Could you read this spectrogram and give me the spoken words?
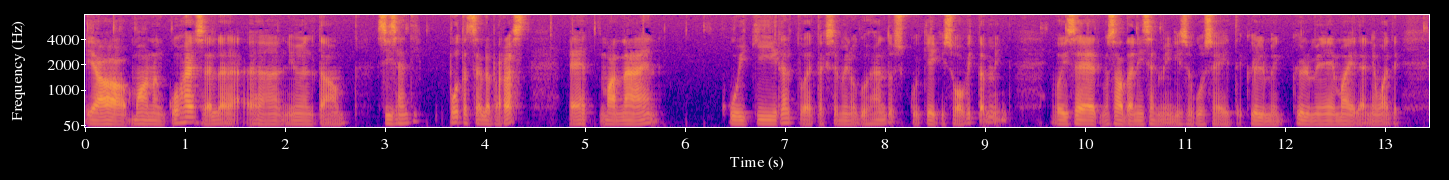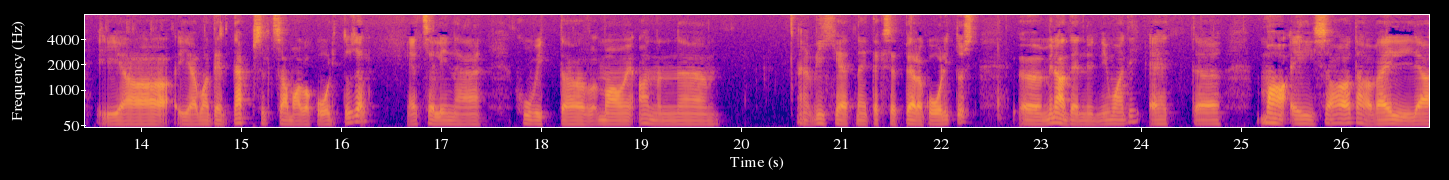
Ja ma annan kohe selle äh, nii-öelda sisendi, puhtalt sellepärast, et ma näen, kui kiirelt võetakse minuga ühendust, kui keegi soovitab mind või see, et ma saadan ise mingisuguseid külmi, külmi email'e niimoodi. ja, ja ma teen täpselt sama ka koolitusel, et selline huvitav, ma annan äh, vihje, et näiteks, et peale koolitust mina teen nüüd niimoodi, et ma ei saada välja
